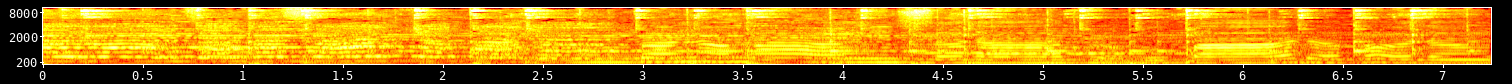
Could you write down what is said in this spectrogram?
नरोत्तम साख्य पदम् प्रणमामि सदा प्रभुपाद पदम्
